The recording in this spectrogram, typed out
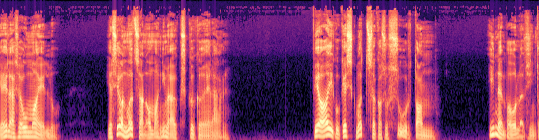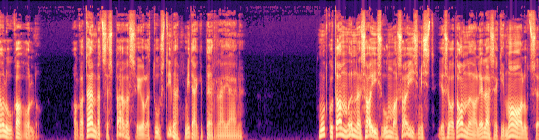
ja elase oma ellu ja see on mõtsan oma nime üks kõgõelään. peaaegu keskmõtsa kasus suur tamm. innemba olev siin talu ka olnud, aga tämbatses päevas ei ole tuust inept midagi perre jäänud. muudkui tamm õnne sais umma saismist ja seo tamme all eläsegi maa-alutse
